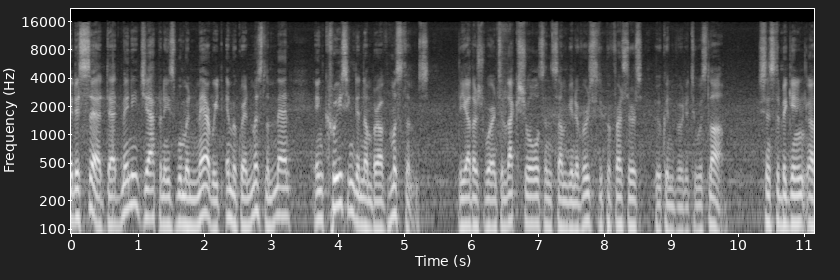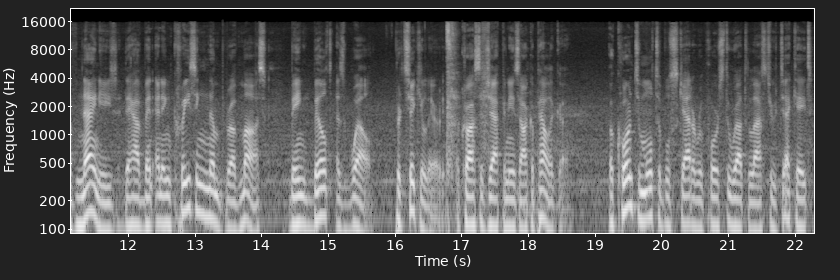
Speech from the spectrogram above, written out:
it is said that many Japanese women married immigrant Muslim men, increasing the number of Muslims. The others were intellectuals and some university professors who converted to Islam. Since the beginning of 90s, there have been an increasing number of mosques being built as well, particularly across the Japanese archipelago. According to multiple scatter reports throughout the last two decades,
